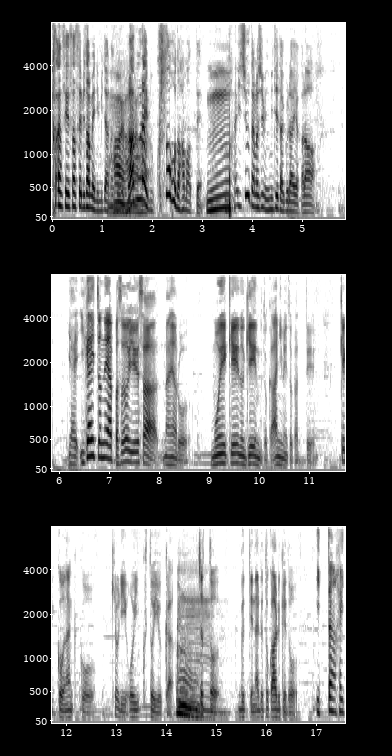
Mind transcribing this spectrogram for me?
完成させるためにみたいなラブライブクソほどハマって。毎週楽しみに見てたぐらいやから、いや意外とねやっぱそういうさなんやろう萌え系のゲームとかアニメとかって結構なんかこう距離置くというか、うんちょっとグッてなるとこあるけど一旦入っ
